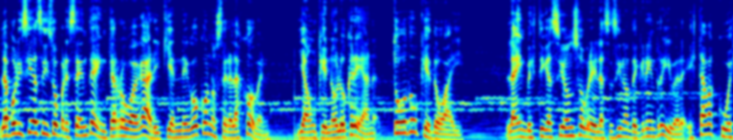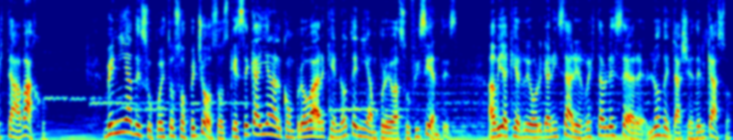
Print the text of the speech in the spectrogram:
La policía se hizo presente e interrogó a Gary, quien negó conocer a la joven, y aunque no lo crean, todo quedó ahí. La investigación sobre el asesino de Green River estaba cuesta abajo. Venía de supuestos sospechosos que se caían al comprobar que no tenían pruebas suficientes. Había que reorganizar y restablecer los detalles del caso.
